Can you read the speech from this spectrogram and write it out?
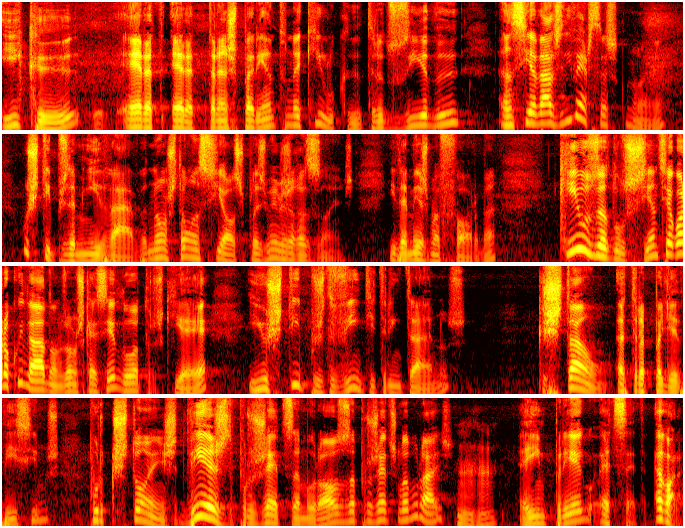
E que era, era transparente naquilo que traduzia de ansiedades diversas, não é? Os tipos da minha idade não estão ansiosos pelas mesmas razões e da mesma forma que os adolescentes, e agora cuidado, não nos vamos esquecer de outros, que é, e os tipos de 20 e 30 anos que estão atrapalhadíssimos por questões desde projetos amorosos a projetos laborais, uhum. a emprego, etc. Agora,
